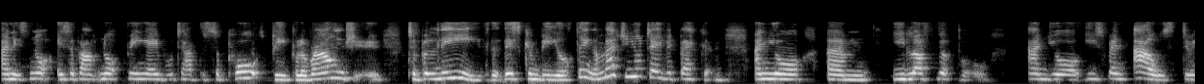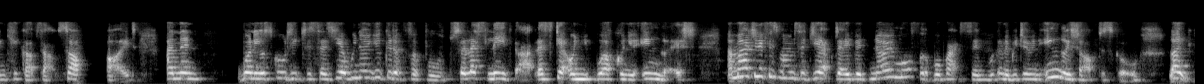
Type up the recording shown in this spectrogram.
And it's not it's about not being able to have the support people around you to believe that this can be your thing. Imagine you're David Beckham and you're um you love football and you're you spend hours doing kick-ups outside and then one of your school teachers says, "Yeah, we know you're good at football, so let's leave that. Let's get on work on your English." Imagine if his mum said, "Yep, David, no more football practicing. We're going to be doing English after school." Like,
